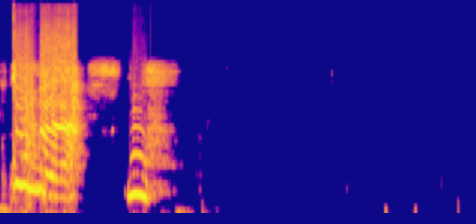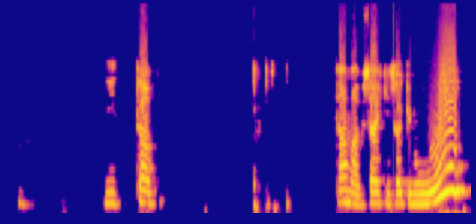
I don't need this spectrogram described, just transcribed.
Gol be! Uf. İyi, tam. Tamam abi sakin sakin. Oo!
